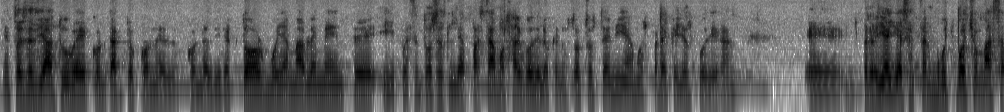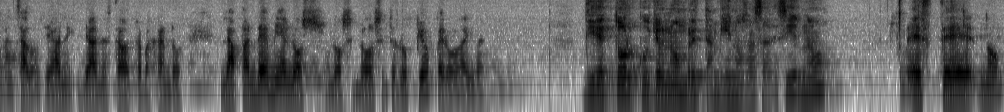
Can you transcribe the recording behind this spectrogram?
Entonces ya tuve contacto con el, con el director muy amablemente y pues entonces le pasamos algo de lo que nosotros teníamos para que ellos pudieran, eh, pero ya ellos están mucho, mucho más avanzados, ya, ya han estado trabajando. La pandemia los, los, los interrumpió, pero ahí van. Director cuyo nombre también nos vas a decir, ¿no? Este, no.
